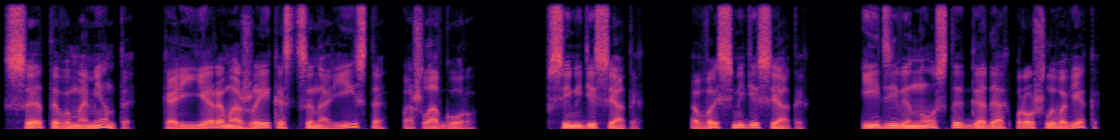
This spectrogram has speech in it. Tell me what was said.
С этого момента карьера Мажейка-сценариста пошла в гору. В 70-х, 80-х и 90-х годах прошлого века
